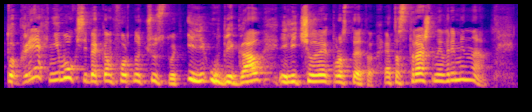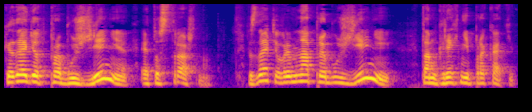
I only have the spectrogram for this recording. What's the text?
то грех не мог себя комфортно чувствовать. Или убегал, или человек просто это. Это страшные времена. Когда идет пробуждение, это страшно. Вы знаете, во времена пробуждений там грех не прокатит.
